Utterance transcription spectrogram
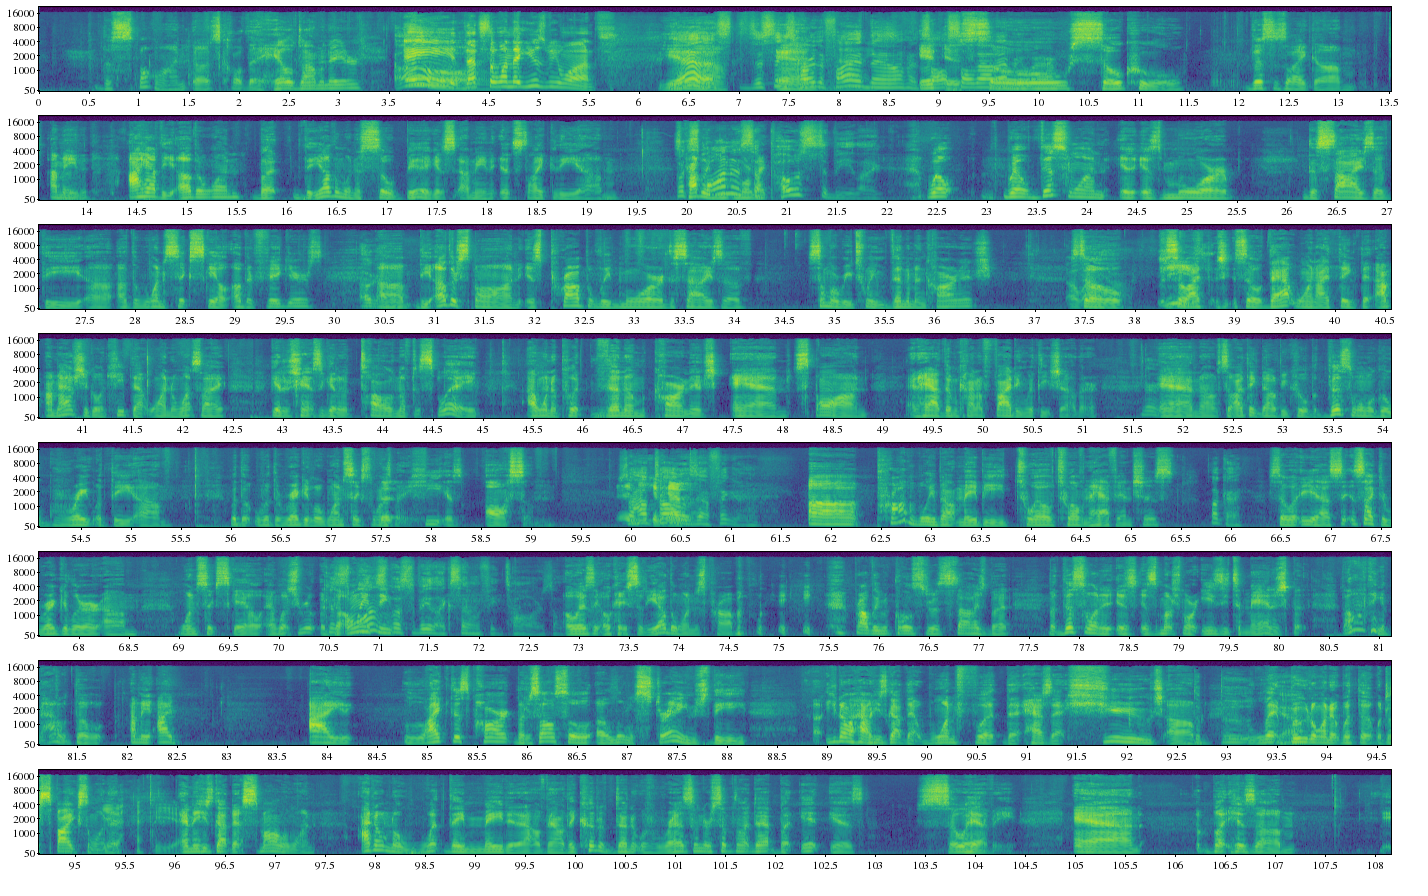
the spawn. Uh, it's called the Hell Dominator. Hey, Oh. that's the one that Usby wants. Yeah, that's, this thing's And hard to find Nice. now. It's It all is sold out everywhere. so so cool. This is like um, I mean, I have the other one, but the other one is so big. It's I mean, it's like the um, it's But probably Spawn is more like supposed to be like Well, well, this one is, is more the size of the uh, of the one six scale other figures. okay. Uh, the other spawn is probably more the size of somewhere between Venom and Carnage. Oh, so, so I th- so that one I think that I'm, I'm actually going to keep that one. And once I get a chance to get a tall enough display, I want to put Venom, Carnage, and Spawn and have them kind of fighting with each other. And uh, so I think that'll be cool. But this one will go great with the um, with the with the regular one six ones. But- But he is awesome. so how tall have- is that figure? Uh, probably about maybe 12, 12 and a half inches. Okay. So yeah, it's, it's like the regular um one six scale. And what's real Because the only thing. supposed to be like seven feet tall or something. Oh, is it okay? So the other one is probably probably close to his size, but but this one is is much more easy to manage. But the only thing about it, though, I mean, I I like this part, but it's also a little strange. The uh, you know how he's got that one foot that has that huge um boot, let yeah. boot on it with the with the spikes on it, yeah. and he's got that smaller one. I don't know what they made it out of now. They could have done it with resin or something like that, but it is so heavy. And but his um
